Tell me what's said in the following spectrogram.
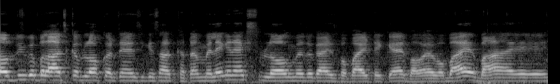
लवली पीपल आज का ब्लॉग करते हैं, इसी के साथ खत्म मिलेंगे नेक्स्ट ब्लॉग में। तो guys bye take care bye bye bye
